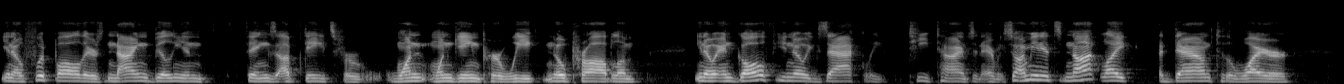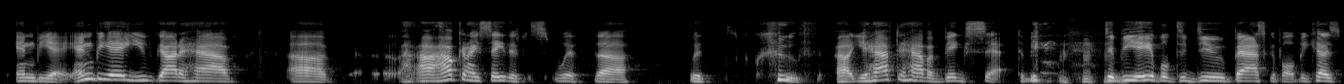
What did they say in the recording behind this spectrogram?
You know, football. There's nine billion things, updates for one one game per week, no problem. You know, and golf, you know exactly tee times and everything. So I mean, it's not like a down to the wire NBA. NBA, you've got to have. Uh, how can I say this with uh, with couth? Uh, you have to have a big set to be to be able to do basketball because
